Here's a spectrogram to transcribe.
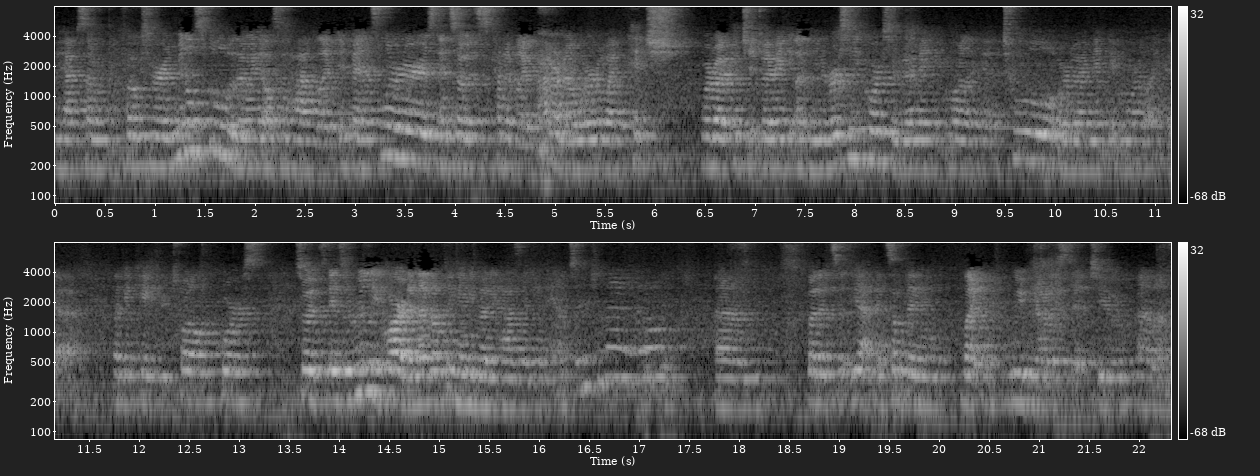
we have some folks who are in middle school, but then we also have like advanced learners, and so it's kind of like, I don't know, where do I pitch, where do I pitch it? Do I make it like a university course, or do I make it more like a tool, or do I make it more like a, like a K through 12 course? So it's, it's really hard, and I don't think anybody has like an answer to that at all. Um, but it's yeah, it's something like we've noticed it too. Um,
